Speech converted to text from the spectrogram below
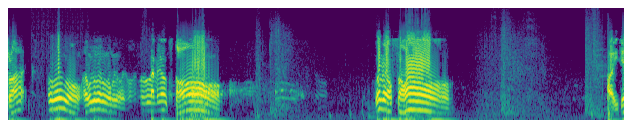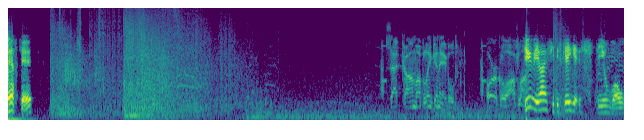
track. Oh, oh, let me stop. Let me stop. Oh, he's AFK. SATCOM uplink enabled. Oracle offline. Do you realise he's gonna get the Steel Wall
